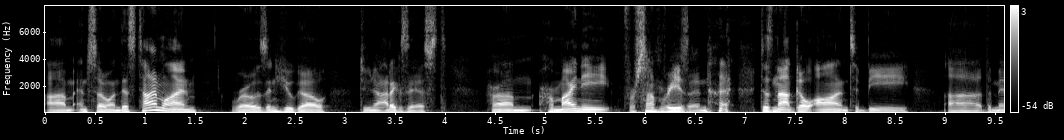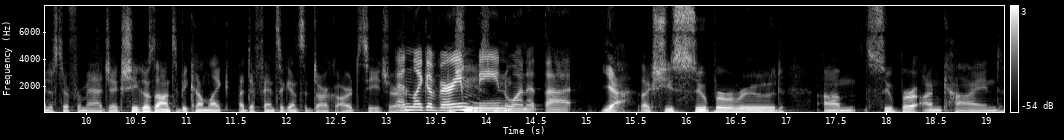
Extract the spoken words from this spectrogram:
Um, and so in this timeline, Rose and Hugo do not exist. Um, Hermione, for some reason, does not go on to be uh, the Minister for Magic. She goes on to become like a Defense Against the Dark Arts teacher, And like a very mean one at that. yeah, like she's super rude, um, super unkind,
